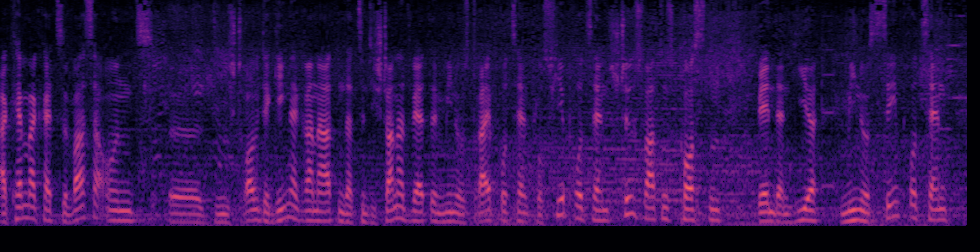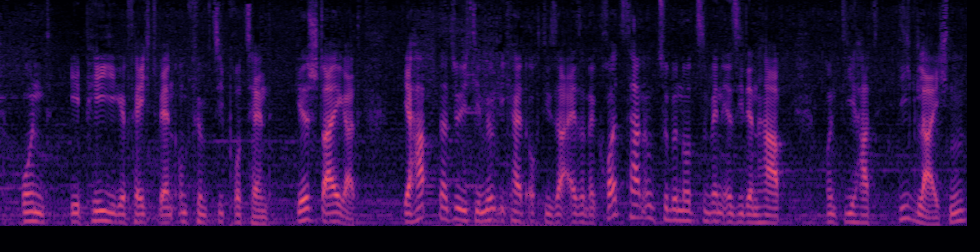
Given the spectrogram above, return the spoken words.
Erkennbarkeit zu Wasser und äh, die Streuung der Gegnergranaten, das sind die Standardwerte, minus 3% plus 4%. Schiffswartungskosten werden dann hier minus 10% und EP je Gefecht werden um 50% gesteigert. Ihr habt natürlich die Möglichkeit, auch diese eiserne Kreuztarnung zu benutzen, wenn ihr sie denn habt. Und die hat die gleichen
